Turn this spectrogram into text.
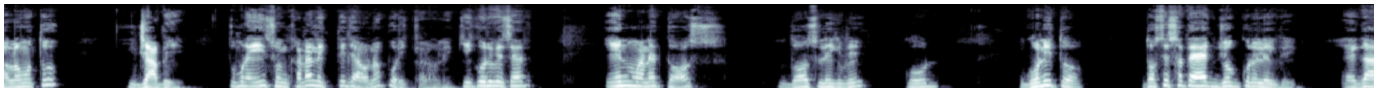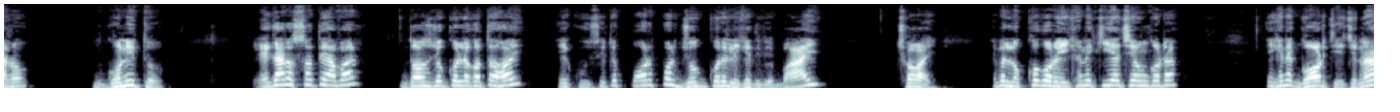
ভালো মতো যাবে। তোমরা এই সংখ্যাটা লিখতে যাও না পরীক্ষার হলে। কি করবে স্যার এন মানে দশ দশ লিখবে গুড গণিত দশের সাথে এক যোগ করে লিখবে। এগারো, গণিত, এগারোর সাথে আবার দশ যোগ করলে কত হয়? একুশ। এটা পরপর যোগ করে লিখে দিবে, বাই ছয়। এবার লক্ষ্য করো, এখানে কি আছে অঙ্কটা? এখানে গড় চেয়েছে না?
